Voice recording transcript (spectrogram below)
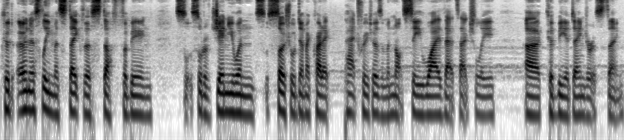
could earnestly mistake this stuff for being so, sort of genuine social democratic patriotism and not see why that's actually uh, could be a dangerous thing.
